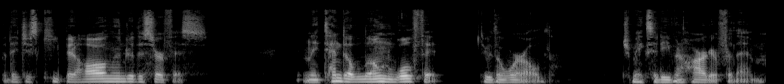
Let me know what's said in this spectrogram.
But they just keep it all under the surface and they tend to lone wolf it through the world, which makes it even harder for them.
